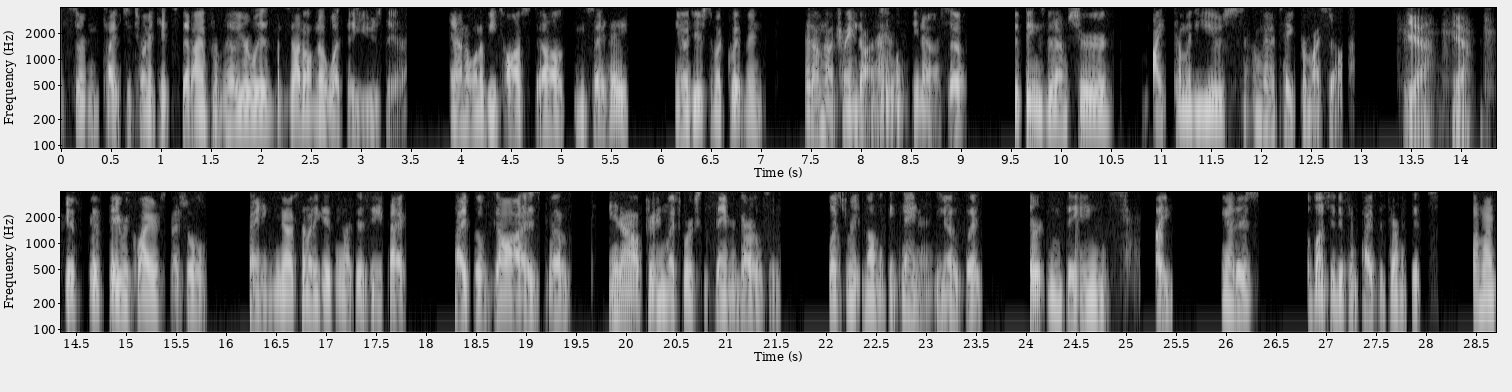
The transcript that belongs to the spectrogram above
certain types of tourniquets that I'm familiar with because I don't know what they use there. And I don't want to be tossed out and say, hey, you know, here's some equipment that I'm not trained on, you know. So the things that I'm sure might come into use, I'm going to take for myself. Yeah, yeah. If, if they require special training, you know, if somebody gives me like a Z-Pack type of gauze, well, it pretty much works the same regardless of what's written on the container, you know. But certain things, like, you know, there's a bunch of different types of tourniquets. Some I'm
